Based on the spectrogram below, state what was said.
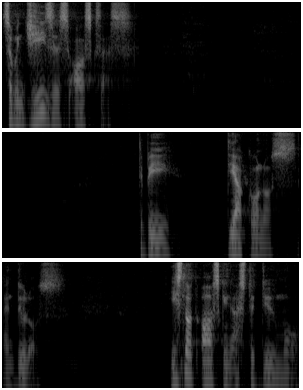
So when Jesus asks us to be diakonos and doulos, he's not asking us to do more.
